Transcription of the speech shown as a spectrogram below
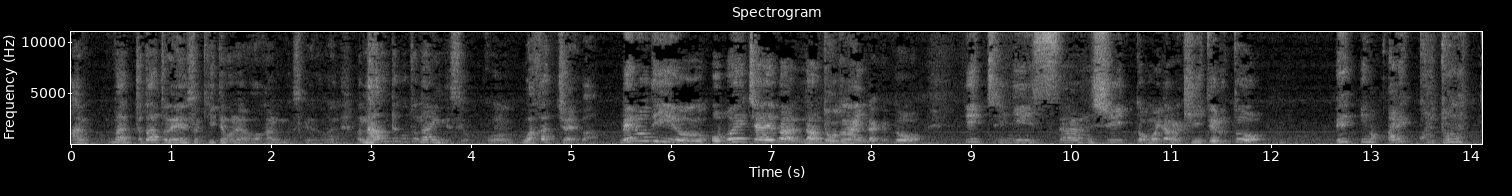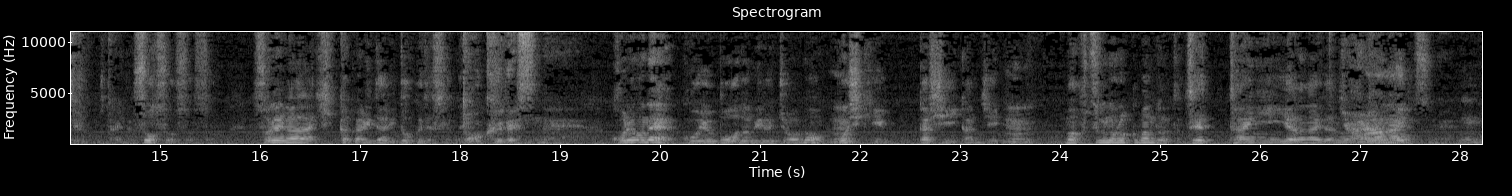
あのまあ、ちょっと後で演奏聞いてもらえば分かるんですけれどもね、なんてことないんですよ。こう分かっちゃえば。メロディーを覚えちゃえばなんてことないんだけど1234と思いながら聞いてるとえ今あれ？これどうなってる？みたいな。そうそうそうそう。それが引っかかりであり毒ですよね。毒ですね。これをねこういうボードビル調の公式がしい感じ、うまあ普通のロックバンドだったら絶対にやらないだろうんやらないですね。うん、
